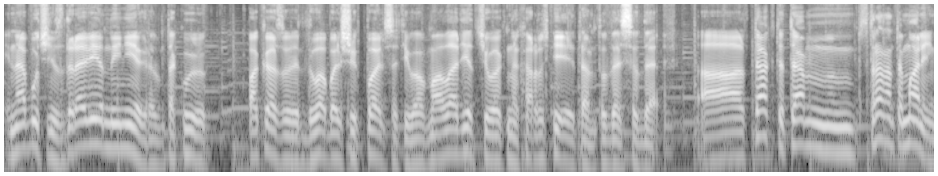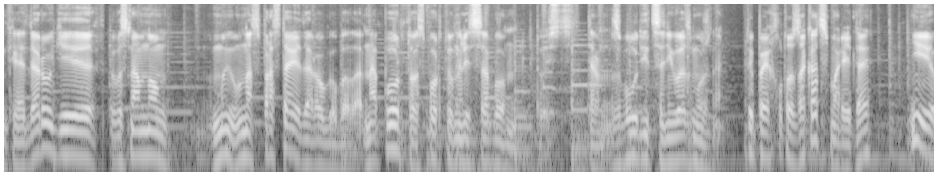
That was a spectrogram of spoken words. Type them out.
и на обочине здоровенный негр, такую показывает два больших пальца, типа, молодец, чувак, на Харлее, там, туда-сюда. А так-то там страна-то маленькая, дороги в основном мы, у нас простая дорога была, на Порту, а с Порту на Лиссабон. То есть там заблудиться невозможно. Ты поехал то закат смотреть, да? Не,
